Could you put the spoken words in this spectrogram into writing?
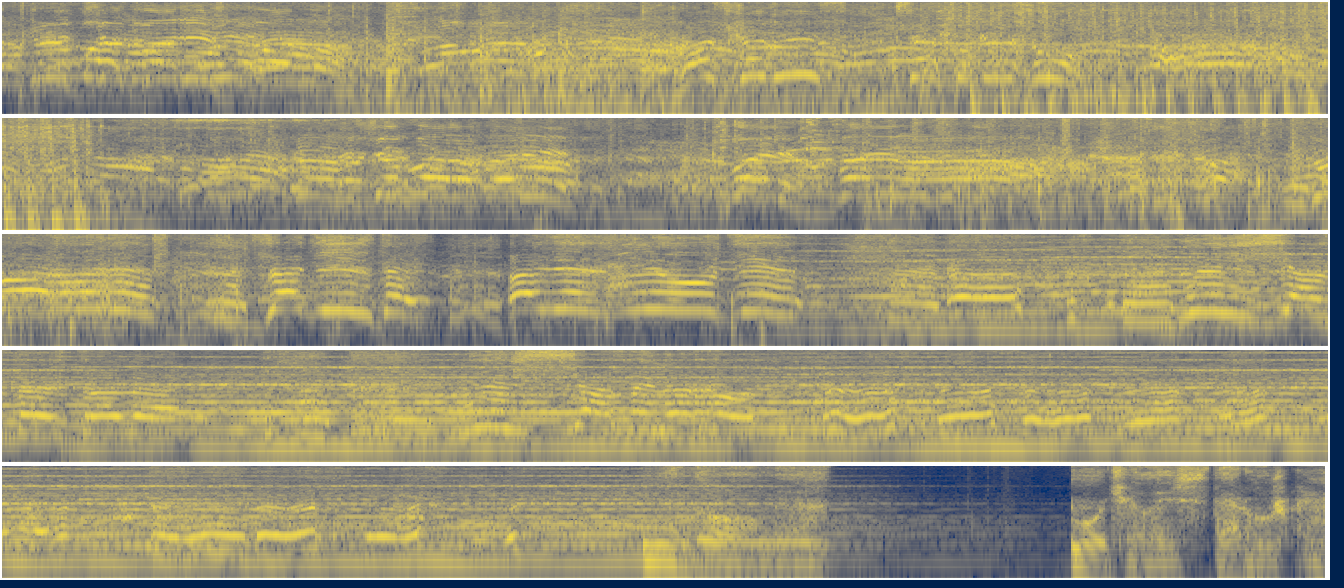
Несчастная страна! Несчастный народ! Недолго мучилась старушка.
